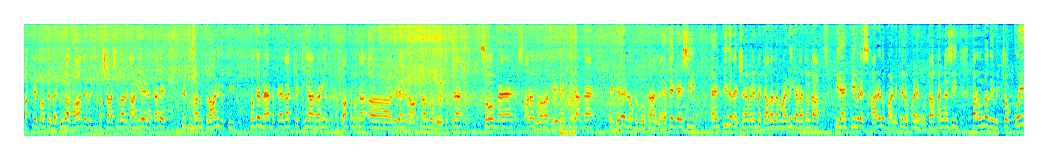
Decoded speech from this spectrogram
ਪੱਕੇ ਤੌਰ ਤੇ ਬੈਠੂਗਾ। ਬਾਅਦ ਦੇ ਵਿੱਚ ਪ੍ਰਸ਼ਾਸਨ ਦਾ ਅਧਿਕਾਰੀ ਇਹ ਨਾ ਕਹੇ ਕਿ ਤੂੰ ਸਾਨੂੰ ਤਲਾਹ ਨਹੀਂ ਦਿੱਤੀ, ਕਿਉਂਕਿ ਮੈਂ ਬਕਾਇਦਾ ਚਿੱਠੀਆਂ ਰਾਹੀਂ ਵੱਖ ਵੱਖ ਜਿਹੜੇ ਹੈਗੇ ਦਫ਼ਤਰਾਂ ਨੂੰ ਦੇ ਚੁੱਕਿਆ। ਸੋ ਮੈਂ ਸਾਰਿਆਂ ਨੂੰ ਦੁਬਾਰਾ ਫੇਰ ਬੇਨਤੀ ਕਰਦਾ ਕਿ ਜਿਹੜੇ ਲੋਕ ਵੋਟਾਂ ਲੈ ਕੇ ਗਏ ਸੀ ਐਮਪੀ ਦੇ ਇਲੈਕਸ਼ਨਾਂ ਵੇਲੇ ਮੈਂ ਜ਼ਿਆਦਾ ਲੰਮਾ ਨਹੀਂ ਜਾਣਾ ਚਾਹੁੰਦਾ ਵੀ ਐਮਪੀ ਵੇਲੇ ਸਾਰਿਆਂ ਨੂੰ ਵੰਡ ਕੇ ਲੋਕਾਂ ਨੇ ਵੋਟਾਂ ਪਾਈਆਂ ਸੀ, ਪਰ ਉਹਨਾਂ ਦੇ ਵਿੱਚੋਂ ਕੋਈ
